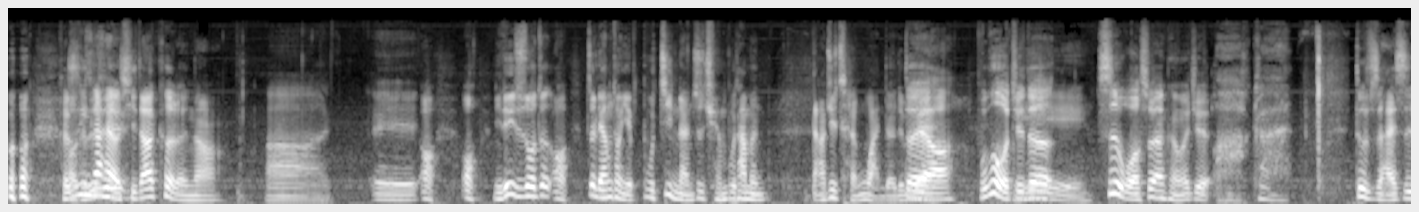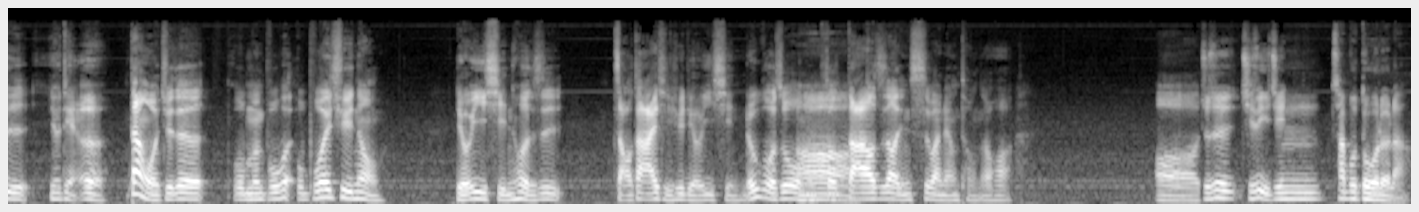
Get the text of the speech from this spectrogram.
可是应该还有其他客人呢，啊，呃、欸，哦哦，你的意思说这哦这两桶也不尽然是全部他们拿去盛碗的，对不对？对啊。不过我觉得是我虽然可能会觉得啊，看肚子还是有点饿，但我觉得我们不会，我不会去那种留一心，或者是找大家一起去留一心。如果说我们都、哦、大家都知道已经吃完两桶的话。哦，就是其实已经差不多了啦，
